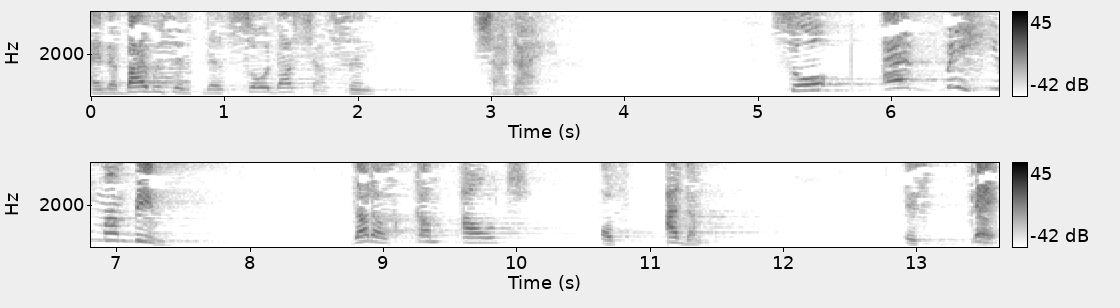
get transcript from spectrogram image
And the Bible says, the soul that shall sin shall die. So every human being that has come out of Adam is dead.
